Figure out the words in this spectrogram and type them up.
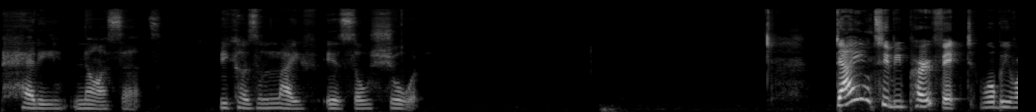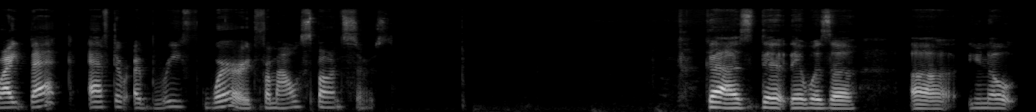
petty nonsense because life is so short. Dying to be perfect. We'll be right back after a brief word from our sponsors. Guys, there, there was a uh, you know,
